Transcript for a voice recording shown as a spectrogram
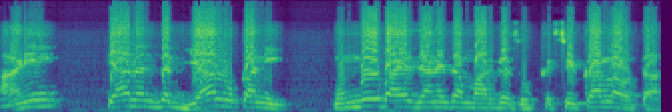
आणि त्यानंतर ज्या लोकांनी मुंबई बाहेर जाण्याचा मार्ग स्वीकारला होता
